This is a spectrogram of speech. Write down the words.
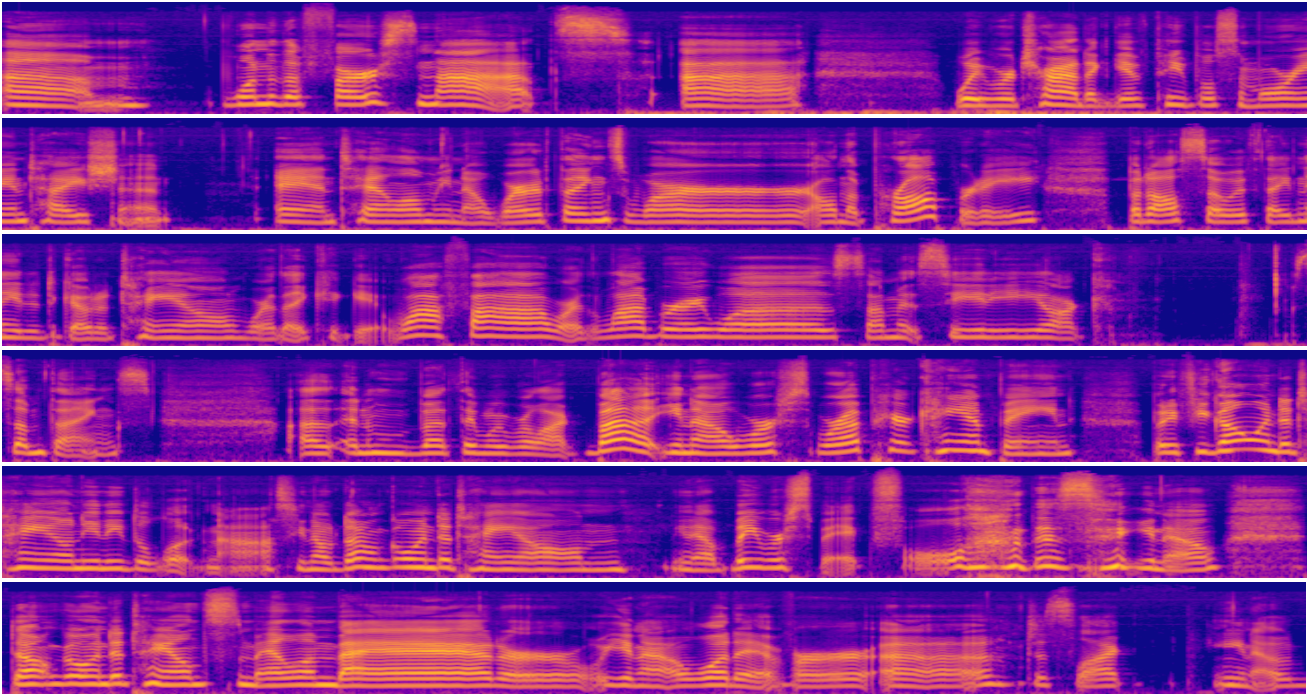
um, one of the first nights, uh, we were trying to give people some orientation and tell them, you know, where things were on the property, but also if they needed to go to town, where they could get Wi Fi, where the library was, Summit City, like some things. Uh, and but then we were like, but you know, we're we're up here camping. But if you go into town, you need to look nice. You know, don't go into town. You know, be respectful. this, you know, don't go into town smelling bad or you know whatever. Uh, just like you know,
